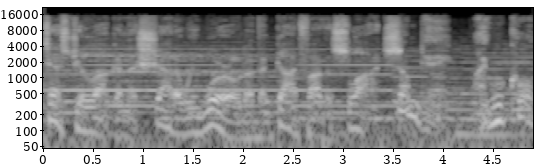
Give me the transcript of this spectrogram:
Test your luck in the shadowy world of The Godfather slot. Someday, I will call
